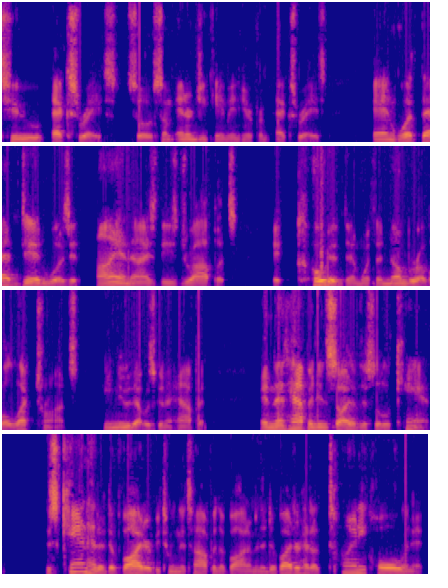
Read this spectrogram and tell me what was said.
to X-rays. So some energy came in here from X-rays. And what that did was it ionized these droplets. It coated them with a number of electrons. He knew that was going to happen. And that happened inside of this little can. This can had a divider between the top and the bottom, and the divider had a tiny hole in it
